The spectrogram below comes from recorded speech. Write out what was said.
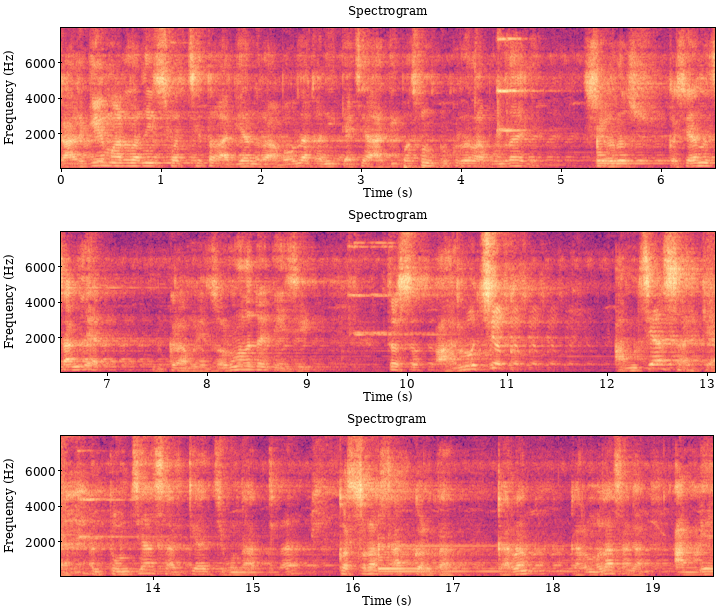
गाडगे महाराजांनी स्वच्छता अभियान राबवला आणि त्याच्या आधीपासून डुकरं राबवून राहिले. शहरं कशानं चांगले आहेत? डुकरामध्ये जरूरत आहे त्याची. तसं आलोचक आमच्यासारख्या आणि तुमच्यासारख्या जीवनातला कचरा साफ करतात. कारण कारण मला सांगा आंबे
